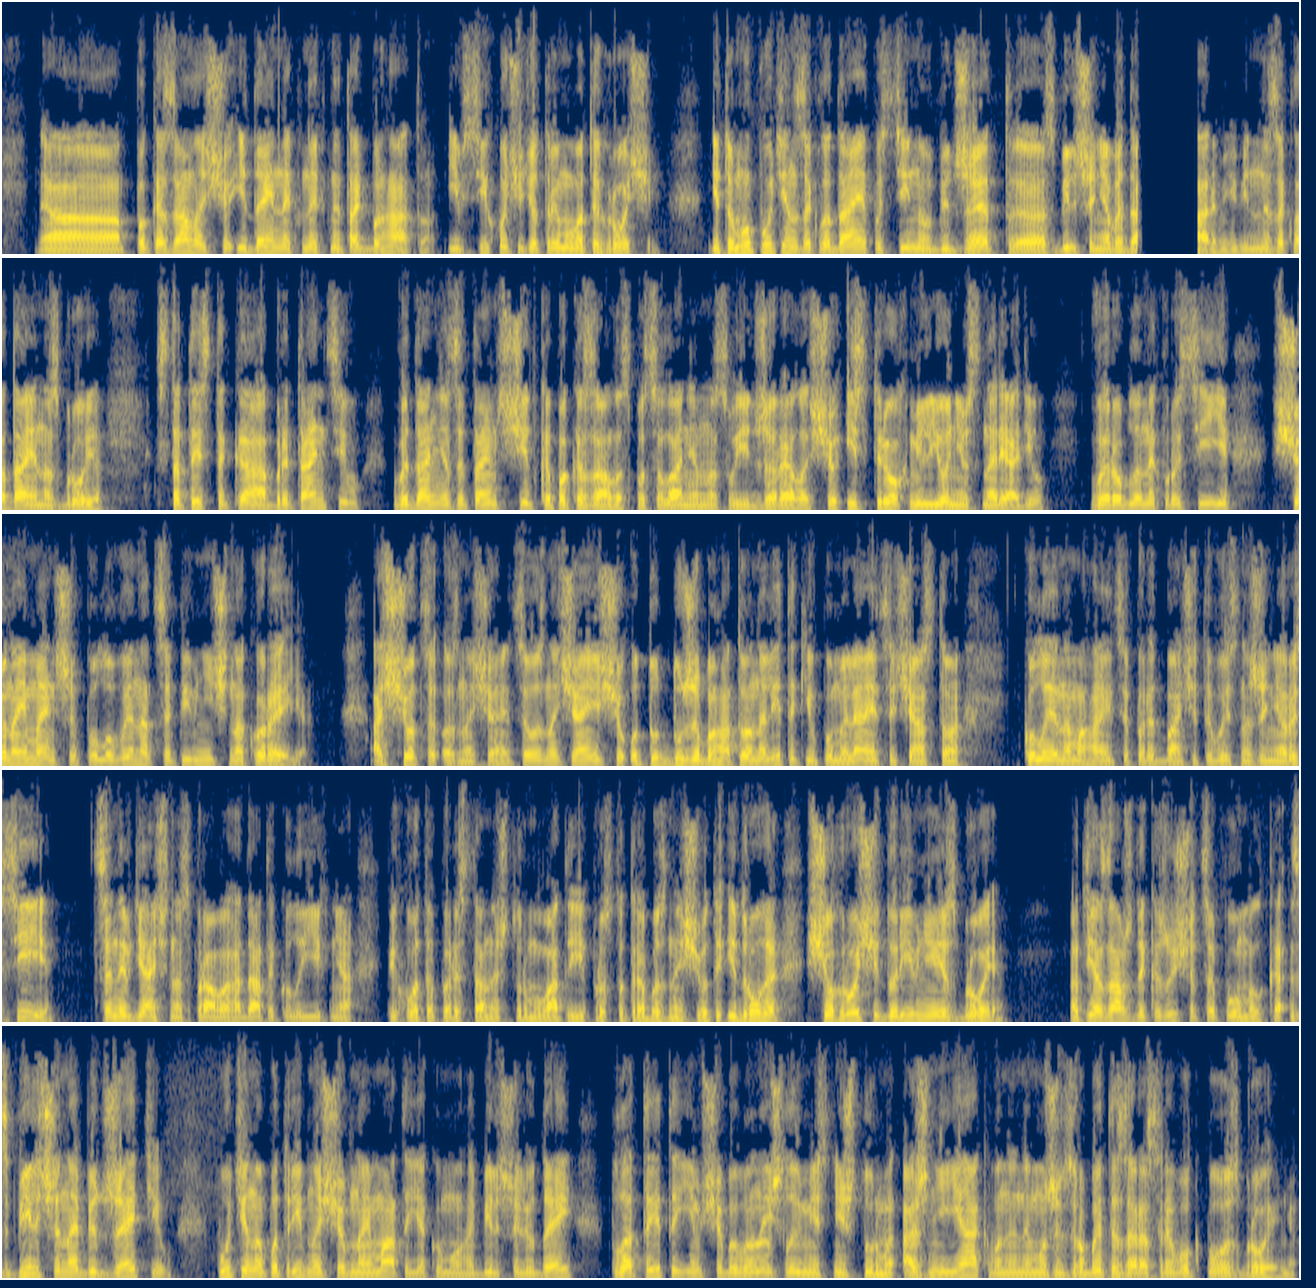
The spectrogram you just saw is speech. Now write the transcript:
показала, що ідейних в них не так багато, і всі хочуть отримувати гроші. І тому Путін закладає постійно в бюджет е, збільшення видань армії. Він не закладає на зброю. Статистика британців видання The Times чітко показала з посиланням на свої джерела, що із трьох мільйонів снарядів, вироблених в Росії, щонайменше половина це Північна Корея. А що це означає? Це означає, що отут дуже багато аналітиків помиляється часто, коли намагаються передбачити виснаження Росії. Це невдячна справа гадати, коли їхня піхота перестане штурмувати, їх просто треба знищувати. І друге, що гроші дорівнює зброя. От я завжди кажу, що це помилка. Збільшення бюджетів Путіну потрібно, щоб наймати якомога більше людей, платити їм, щоб вони йшли в м'ясні штурми. Аж ніяк вони не можуть зробити зараз ривок по озброєнню.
